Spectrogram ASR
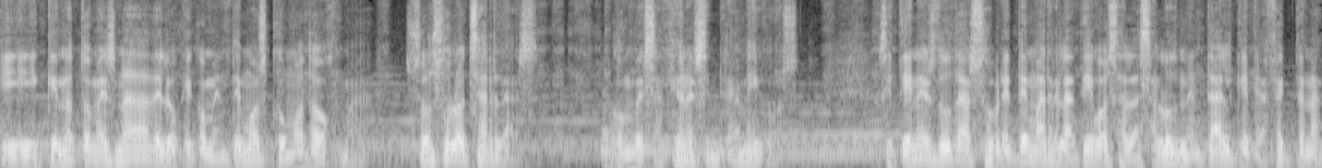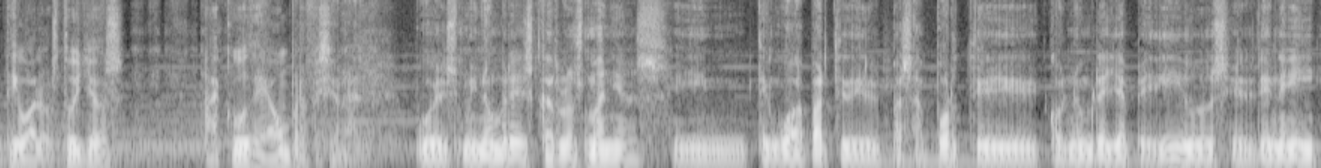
Y que no tomes nada de lo que comentemos como dogma. Son solo charlas, conversaciones entre amigos. Si tienes dudas sobre temas relativos a la salud mental que te afecten a ti o a los tuyos, acude a un profesional. Pues mi nombre es Carlos Mañas y tengo aparte del pasaporte con nombre y apellidos, el DNI,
